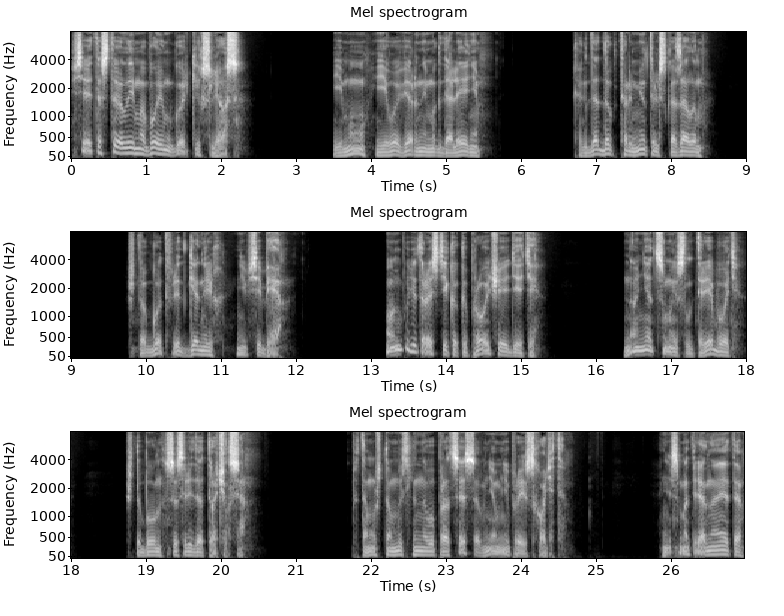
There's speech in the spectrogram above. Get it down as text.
Все это стоило им обоим горьких слез. Ему и его верной Магдалене, когда доктор Мютель сказал им, что Готфрид Генрих не в себе. Он будет расти, как и прочие дети. Но нет смысла требовать, чтобы он сосредоточился. Потому что мысленного процесса в нем не происходит. Несмотря на это,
